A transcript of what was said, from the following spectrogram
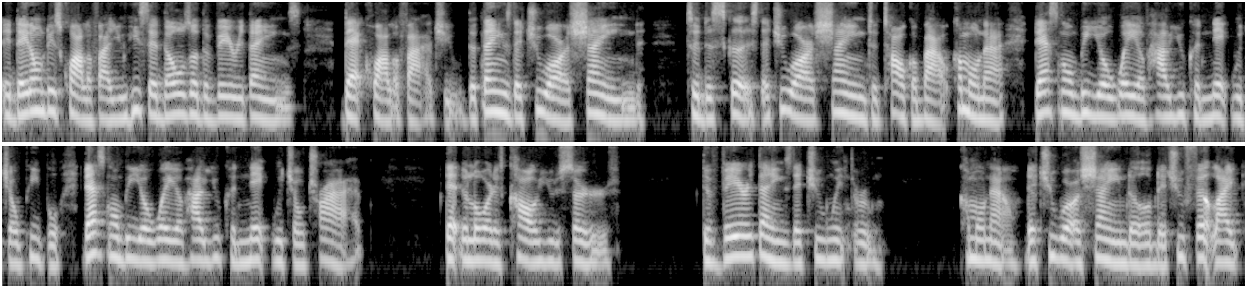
they don't disqualify you. He said those are the very things that qualified you, the things that you are ashamed to discuss, that you are ashamed to talk about. Come on now. That's going to be your way of how you connect with your people. That's going to be your way of how you connect with your tribe that the Lord has called you to serve. The very things that you went through. Come on now, that you were ashamed of, that you felt like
